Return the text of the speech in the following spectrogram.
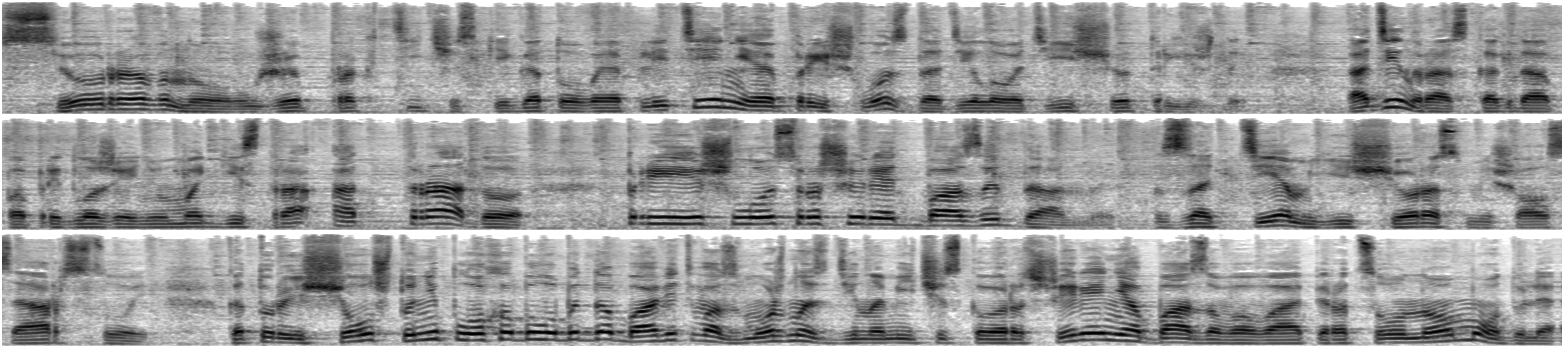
Все равно уже практически готовое плетение пришлось доделывать еще трижды. Один раз, когда по предложению магистра Атрадо Пришлось расширять базы данных. Затем еще раз вмешался Арсой, который счел, что неплохо было бы добавить возможность динамического расширения базового операционного модуля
